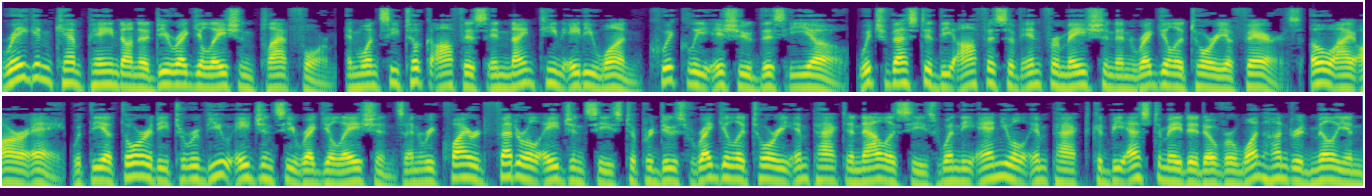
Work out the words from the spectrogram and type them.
Reagan campaigned on a deregulation platform, and once he took office in 1981 quickly issued this EO, which vested the Office of Information and Regulatory Affairs with the authority to review agency regulations and required federal agencies to produce regulatory impact analyses when the annual impact could be estimated over $100 million.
